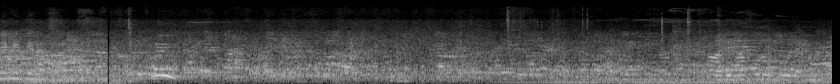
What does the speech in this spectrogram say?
May may tira pa. Oh, di ba puro gulay na?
